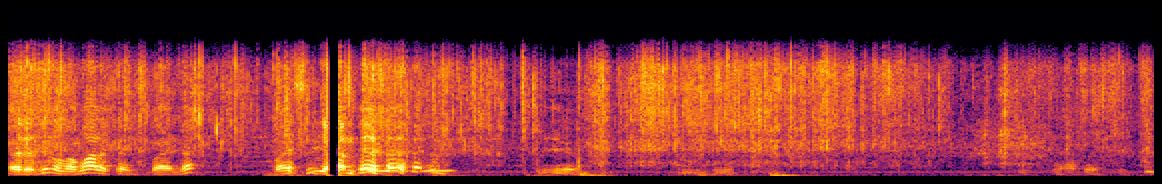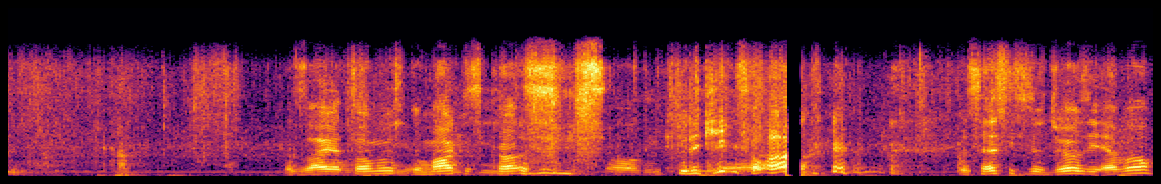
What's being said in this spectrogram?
Ja, da sind noch normale Packs bei, ne? Weißt du ja, ne? hier. Isaiah Thomas, DeMarcus Cousins. Für die Kings auch. Das hässlichste Jersey ever.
